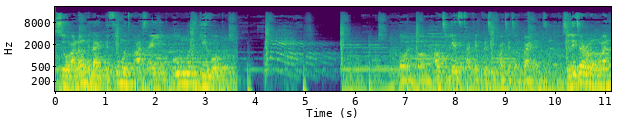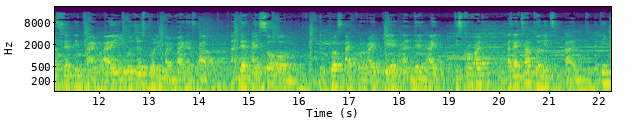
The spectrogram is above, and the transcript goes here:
So along the line, a few months passed, I almost gave up on um, how to get started creating content on Binance. So later on one certain time, I was just scrolling my Binance app and then I saw um, the plus icon right there and then I discovered as I tapped on it and I think,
